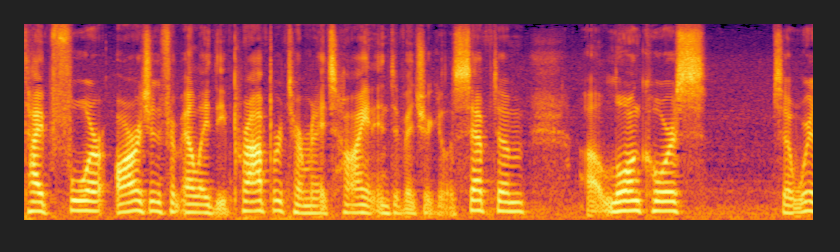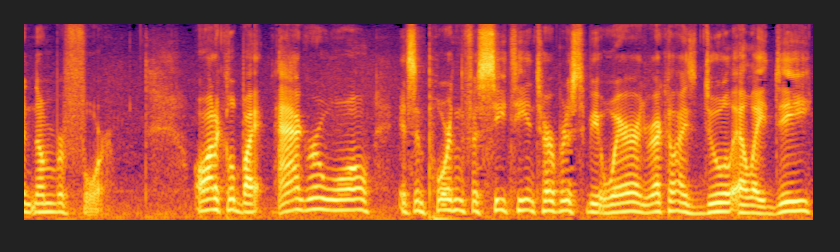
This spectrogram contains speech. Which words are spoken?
type 4, origin from LAD proper, terminates high in interventricular septum. Uh, long course, so we're number 4 article by Agrawal. It's important for CT interpreters to be aware and recognize dual LAD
